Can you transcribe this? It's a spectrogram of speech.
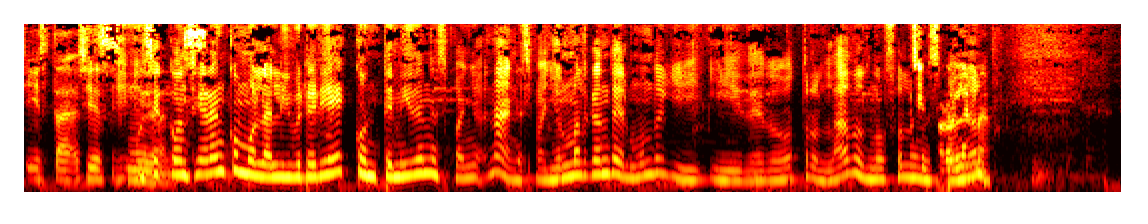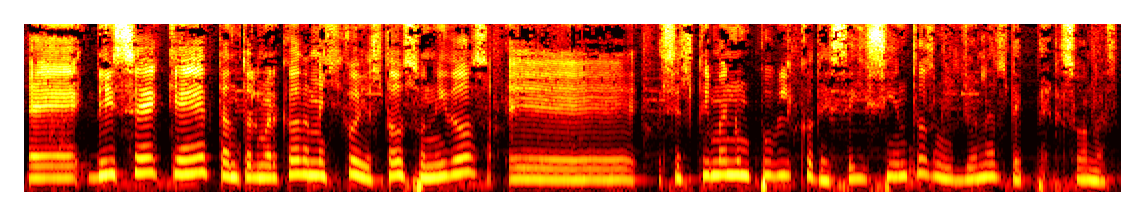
Sí, está, sí es y, se consideran como la librería de contenido en español, no, en español más grande del mundo y, y de otros lados, no solo en español. Eh, dice que tanto el mercado de México y Estados Unidos eh, se estima en un público de 600 millones de personas.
